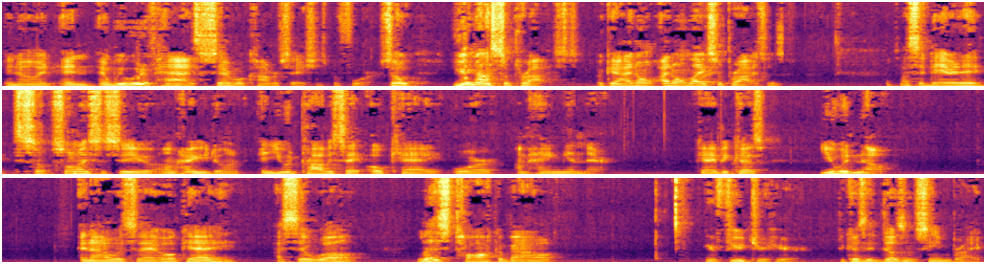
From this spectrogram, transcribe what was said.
you know, and, and and we would have had several conversations before. So you're not surprised, okay? I don't I don't like surprises. So I said, David, hey, so, so nice to see you. Um, how are you doing? And you would probably say, okay, or I'm hanging in there. Okay, because you would know. And I would say, okay. I said, well, let's talk about your future here because it doesn't seem bright.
